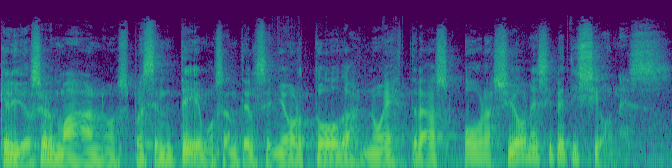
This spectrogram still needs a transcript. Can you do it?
Queridos hermanos, presentemos ante el Señor todas nuestras oraciones y peticiones.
